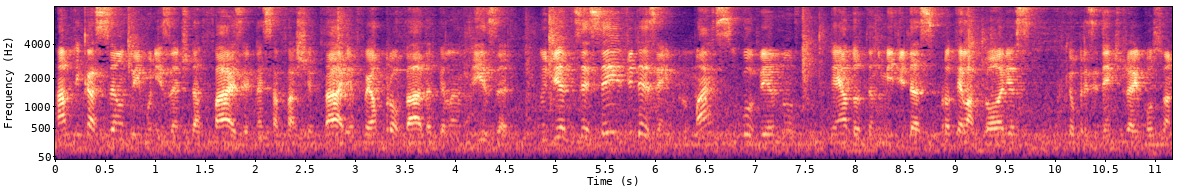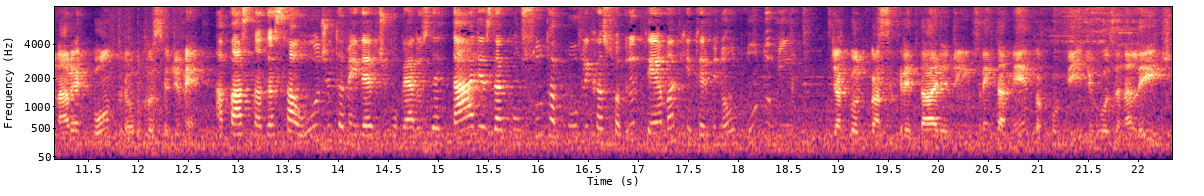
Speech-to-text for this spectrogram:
A aplicação do imunizante da Pfizer nessa faixa etária foi aprovada pela Anvisa no dia 16 de dezembro, mas o governo vem adotando medidas protelatórias porque o presidente Jair Bolsonaro é contra o procedimento. A pasta da Saúde também deve divulgar os detalhes da consulta pública sobre o tema que terminou no domingo. De acordo com a secretária de Enfrentamento à Covid, Rosana Leite,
